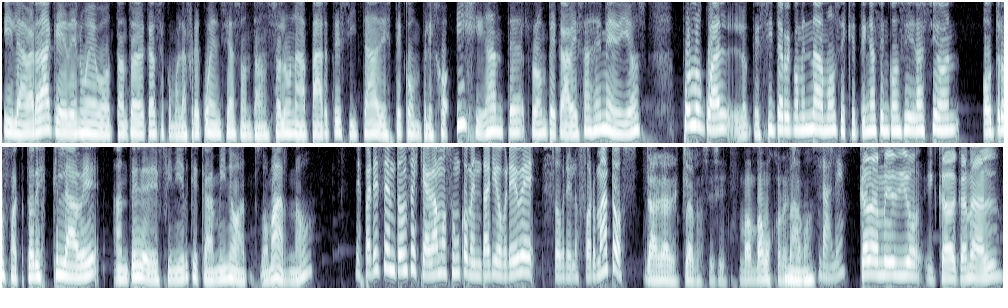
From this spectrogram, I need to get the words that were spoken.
Y la verdad que, de nuevo, tanto el alcance como la frecuencia son tan solo una partecita de este complejo y gigante rompecabezas de medios, por lo cual lo que sí te recomendamos es que tengas en consideración otros factores clave antes de definir qué camino a tomar, ¿no? ¿Les parece entonces que hagamos un comentario breve sobre los formatos? Dale, dale, claro, sí, sí. Va- vamos con eso. Vamos. Dale. Cada medio y cada canal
